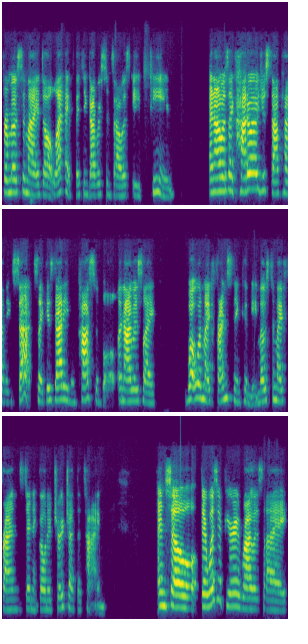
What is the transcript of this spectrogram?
for most of my adult life. I think ever since I was 18. And I was like, how do I just stop having sex? Like, is that even possible? And I was like, what would my friends think of me? Most of my friends didn't go to church at the time. And so there was a period where I was like,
